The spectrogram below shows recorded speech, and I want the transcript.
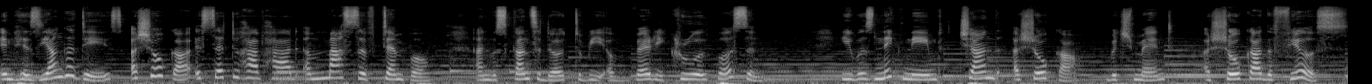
In his younger days, Ashoka is said to have had a massive temper and was considered to be a very cruel person. He was nicknamed Chand Ashoka, which meant Ashoka the Fierce.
